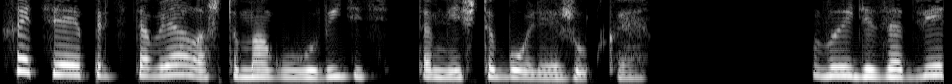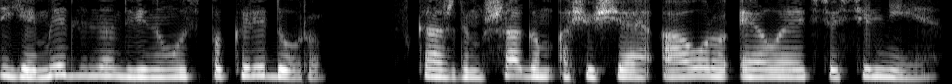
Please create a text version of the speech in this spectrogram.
Хотя я представляла, что могу увидеть там нечто более жуткое. Выйдя за дверь, я медленно двинулась по коридору, с каждым шагом ощущая ауру Элая все сильнее.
